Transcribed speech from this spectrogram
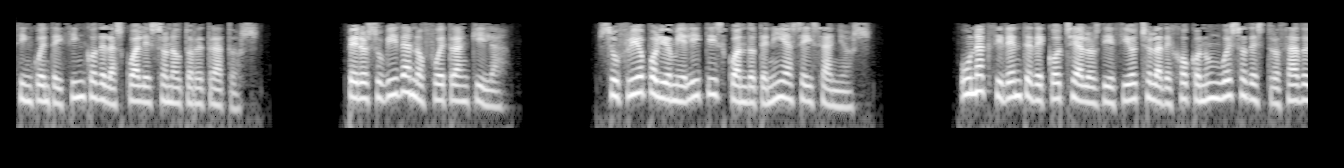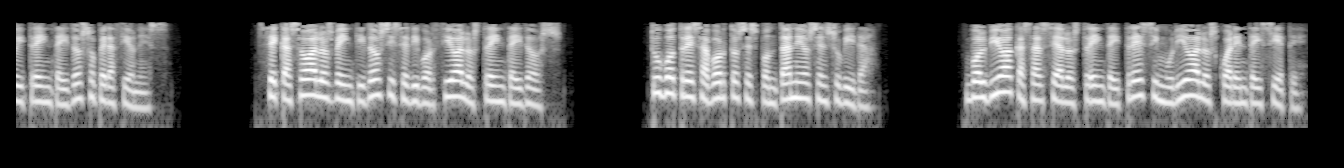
55 de las cuales son autorretratos. Pero su vida no fue tranquila. Sufrió poliomielitis cuando tenía seis años. Un accidente de coche a los 18 la dejó con un hueso destrozado y 32 operaciones. Se casó a los 22 y se divorció a los 32. Tuvo tres abortos espontáneos en su vida. Volvió a casarse a los 33 y murió a los 47.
